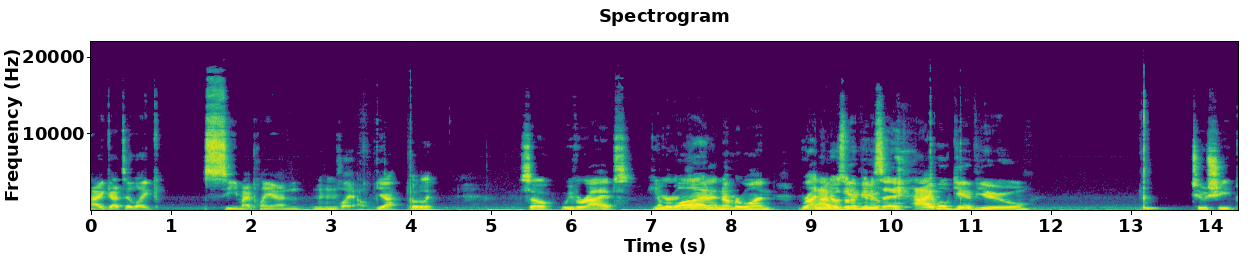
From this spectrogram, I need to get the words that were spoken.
I got to like see my plan Mhm. play out. Yeah, totally. So we've arrived here, Number here one. at number one. Rodney I knows what I'm give gonna say. I will give you two sheep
